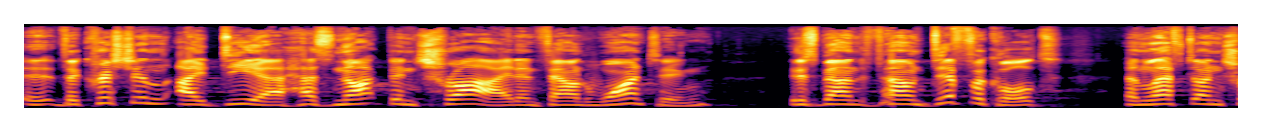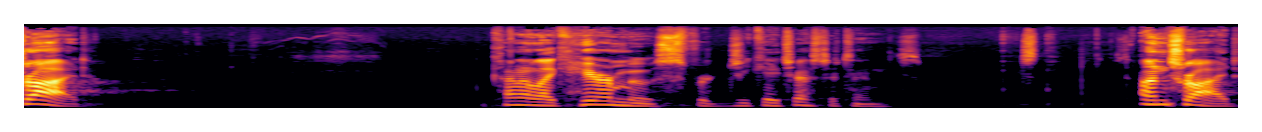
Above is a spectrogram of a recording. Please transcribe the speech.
uh, the Christian idea has not been tried and found wanting, it been found difficult and left untried. Kind of like hair mousse for G.K. Chesterton. It's untried.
